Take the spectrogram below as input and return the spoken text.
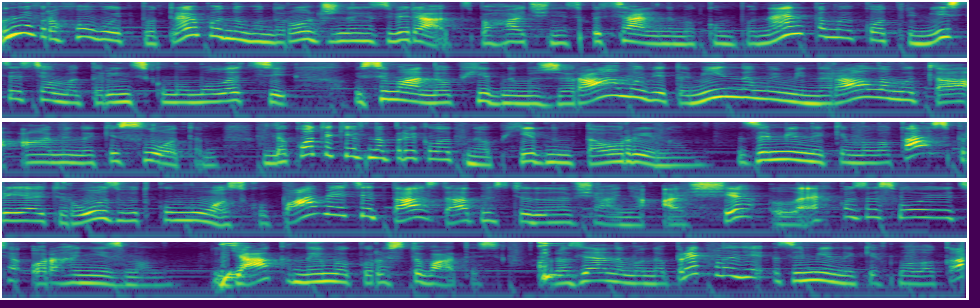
Вони враховують потреби новонароджених звірят, збагачені спеціальними компонентами, котрі містяться в материнському молоці, усіма необхідними жирами, вітамінами, мінералами та амінокислотами. Для котиків, наприклад, необхідним таурином. Замінники молока сприяють розвитку мозку, пам'яті та здатності до навчання, а ще легко засвоюються організмом. Як ними користуватись? Розглянемо на прикладі замінників молока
